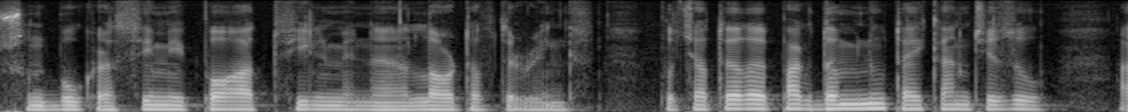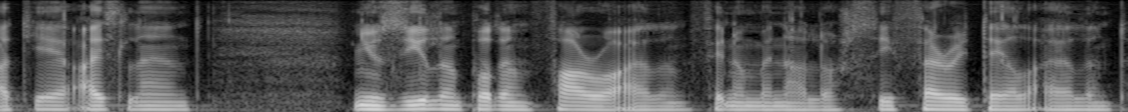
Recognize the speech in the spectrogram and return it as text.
Shumë të bukura si me pa atë filmin e Lord of the Rings. Po qatë edhe pak do minuta i kanë xhiru. Atje Iceland, New Zealand, po dhe në Faroe Island, fenomenal është, si Fairy Tale Island.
